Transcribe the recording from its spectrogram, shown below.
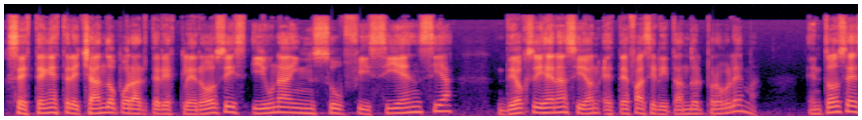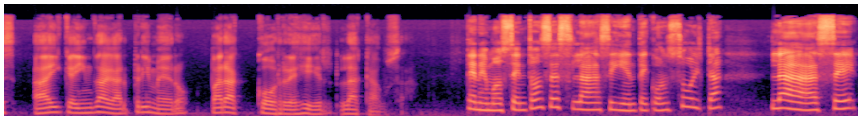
se estén estrechando por arteriosclerosis y una insuficiencia de oxigenación esté facilitando el problema. Entonces hay que indagar primero para corregir la causa. Tenemos entonces la siguiente consulta. La hace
